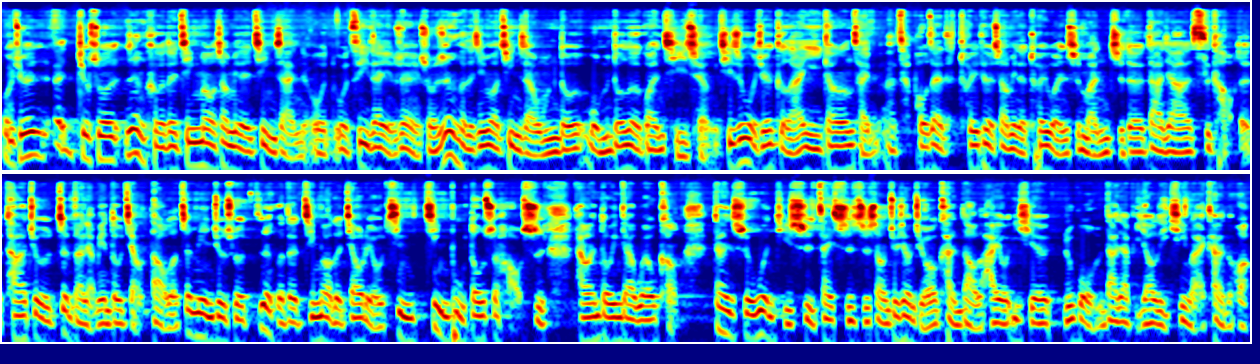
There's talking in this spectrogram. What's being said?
我觉得，呃，就说任何的经贸上面的进展，我我自己在演说也说，任何的经贸进展，我们都我们都乐观其成。其实，我觉得葛莱仪刚刚才呃 po 在推特上面的推文是蛮值得大家思考的。他就正反两面都讲到了，正面就是说，任何的经贸的交流进进步都是好事，台湾都应该 welcome。但是问题是在实质上，就像九欧看到的，还有一些，如果我们大家比较理性来看的话，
